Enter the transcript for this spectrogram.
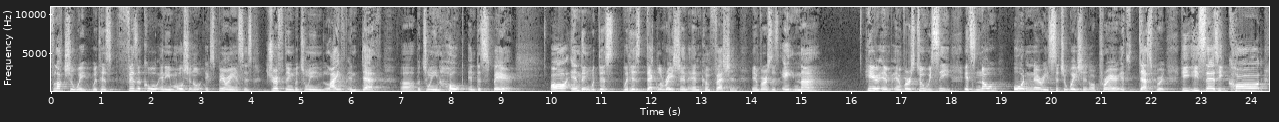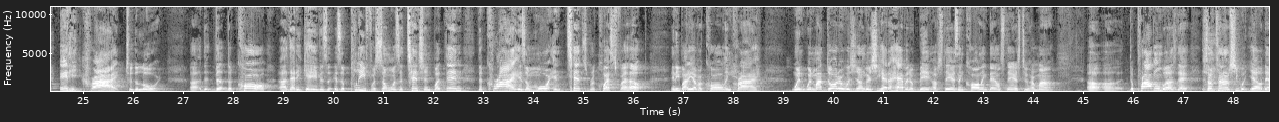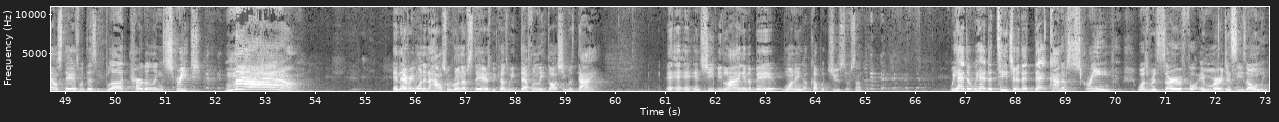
fluctuate with his physical and emotional experiences drifting between life and death, uh, between hope and despair, all ending with, this, with his declaration and confession in verses 8 and 9. Here in, in verse 2, we see it's no ordinary situation or prayer, it's desperate. He, he says he called and he cried to the Lord. Uh, the, the, the, call uh, that he gave is a, is a plea for someone's attention, but then the cry is a more intense request for help. Anybody ever call and cry? When, when my daughter was younger, she had a habit of being upstairs and calling downstairs to her mom. Uh, uh, the problem was that sometimes she would yell downstairs with this blood curdling screech, Mom! And everyone in the house would run upstairs because we definitely thought she was dying. And, and, and she'd be lying in the bed wanting a cup of juice or something. We had, to, we had to teach her that that kind of scream was reserved for emergencies only.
